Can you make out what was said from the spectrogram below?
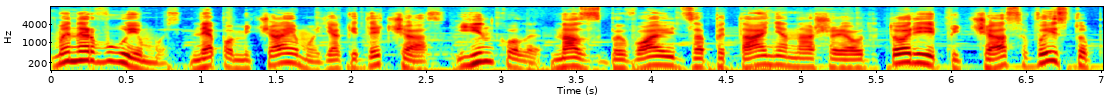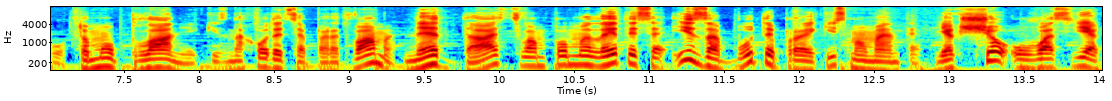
ми нервуємось, не помічаємо, як іде час. Інколи нас збивають запитання нашої аудиторії під час виступу, тому план, який знаходиться перед вами, не дасть вам помилитися і забути про якісь моменти. Якщо у вас є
